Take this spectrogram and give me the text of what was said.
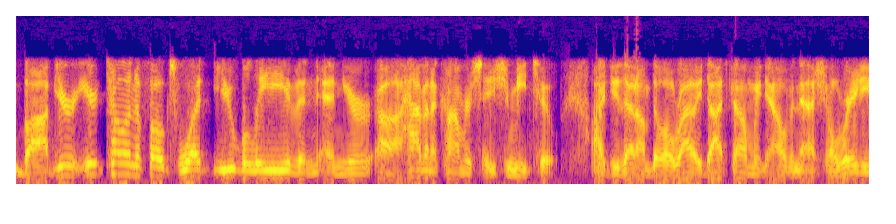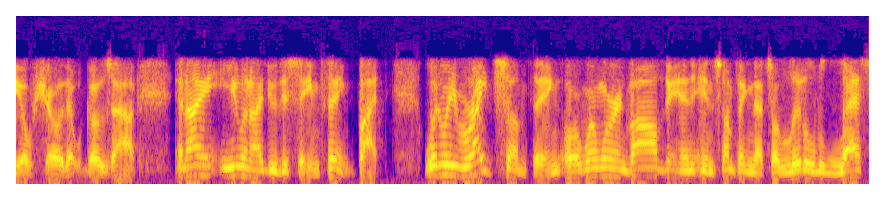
Bob, you're you're telling the folks what you believe and and you're uh, having a conversation. Me too. I do that on BillO'Reilly.com. We now have a national radio show that goes out, and I, you and I do the same thing. But when we write something or when we're involved in in something that's a little less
